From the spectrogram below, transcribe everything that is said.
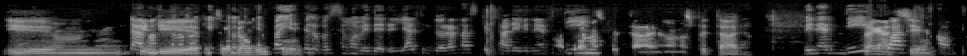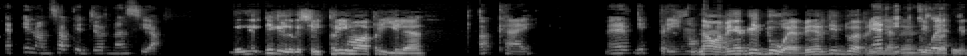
E, mm, Dai, quindi abbiamo e poi te lo possiamo vedere, gli altri dovranno aspettare venerdì. Dovranno aspettare, dovranno aspettare. Venerdì, Ragazzi, 4, no, venerdì non so che giorno sia. Venerdì credo che sia il primo aprile. Ok. Venerdì primo. No, venerdì 2, venerdì 2 aprile. Venerdì, venerdì 2. 2 aprile.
